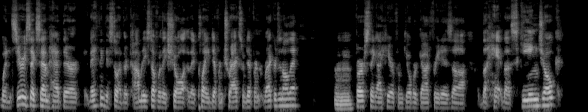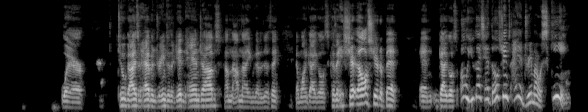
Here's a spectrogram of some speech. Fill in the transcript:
when SiriusXM had their they think they still have their comedy stuff where they show they play different tracks from different records and all that. hmm First thing I hear from Gilbert Gottfried is uh the ha- the skiing joke where two guys are having dreams that they're getting hand jobs. I'm not, I'm not even gonna do the thing. And one guy goes because they share they all shared a bed, and guy goes, "Oh, you guys had those dreams? I had a dream I was skiing."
